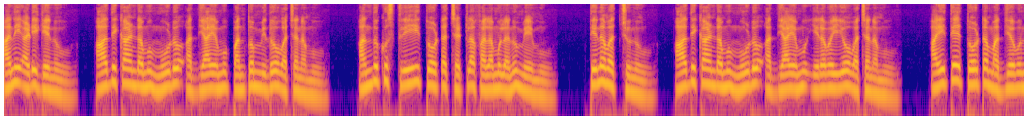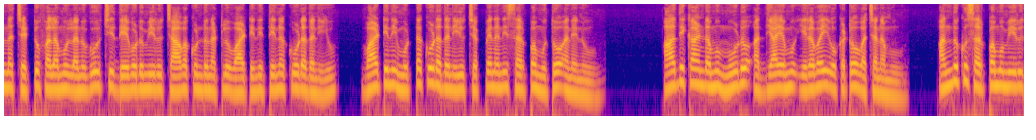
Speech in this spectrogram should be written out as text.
అని అడిగెను. ఆదికాండము మూడో అధ్యాయము పంతొమ్మిదో వచనము. అందుకు స్త్రీ తోట చెట్ల ఫలములను మేము తినవచ్చును. ఆదికాండము మూడో అధ్యాయము ఇరవయో వచనము. అయితే తోట మధ్య ఉన్న చెట్టు ఫలములనుగూర్చి దేవుడు మీరు చావకుండునట్లు వాటిని తినకూడదనియు వాటిని ముట్టకూడదనియు చెప్పెనని సర్పముతో అనెను. ఆదికాండము మూడో అధ్యాయము ఇరవై ఒకటో వచనము. అందుకు సర్పము మీరు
